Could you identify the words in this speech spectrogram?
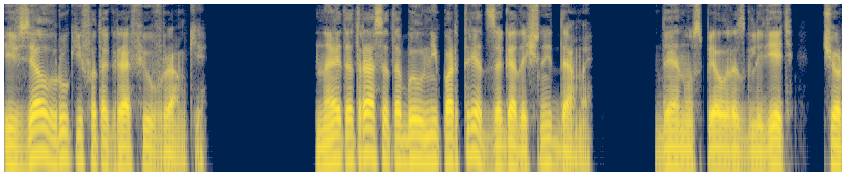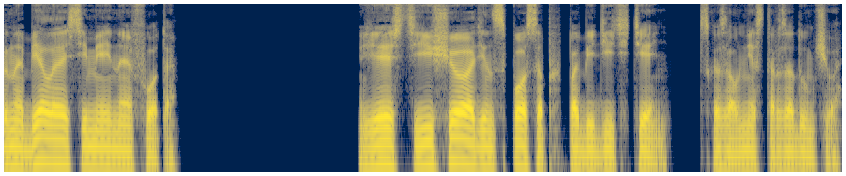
и взял в руки фотографию в рамке. На этот раз это был не портрет загадочной дамы. Дэн успел разглядеть черно-белое семейное фото. «Есть еще один способ победить тень», — сказал Нестор задумчиво.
